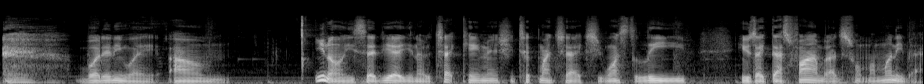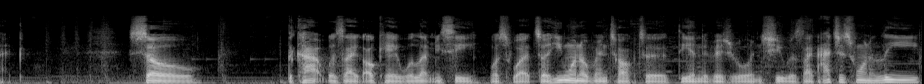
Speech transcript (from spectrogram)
but anyway, um, you know, he said, yeah, you know, the check came in. She took my check. She wants to leave. He was like, that's fine, but I just want my money back. So the cop was like, okay, well, let me see what's what. So he went over and talked to the individual, and she was like, I just want to leave.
